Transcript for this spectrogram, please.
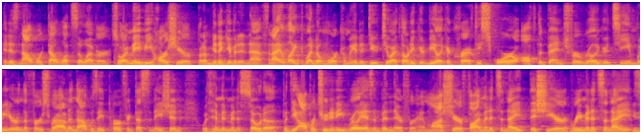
it has not worked out whatsoever. So I may be harsh here, but I'm going to give it an F. And I liked Wendell Moore coming at a Duke too. I thought he could be like a crafty scorer off the bench for a really good team later in the first round. And that was a perfect destination with him in Minnesota. But the opportunity really hasn't been there for him. Last year, five minutes a night. This year, three minutes a night. He's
